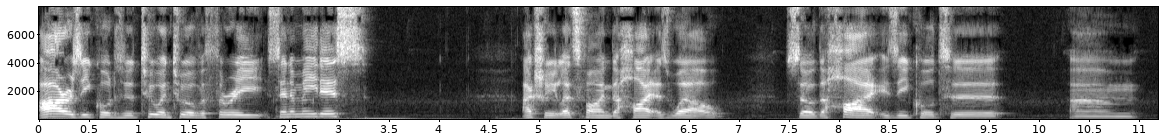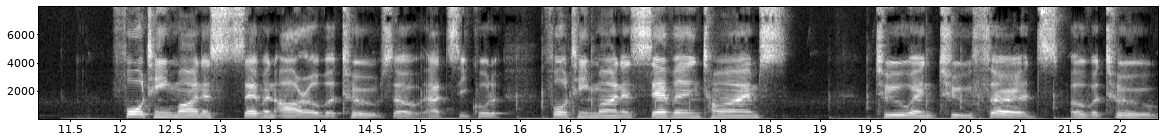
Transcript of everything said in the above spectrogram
r is equal to 2 and 2 over 3 centimeters. Actually, let's find the height as well. So the height is equal to um, 14 minus 7r over 2. So that's equal to 14 minus 7 times 2 and 2 thirds over 2.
